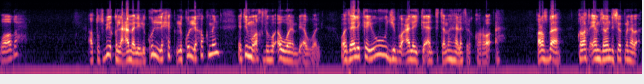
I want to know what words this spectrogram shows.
واضح؟ التطبيق العملي لكل حك... لكل حكم يتم أخذه اولا بأول وذلك يوجب عليك أن تتمهل في القراءة. خلاص بقى قراءة أيام زمان دي سيبك منها بقى.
